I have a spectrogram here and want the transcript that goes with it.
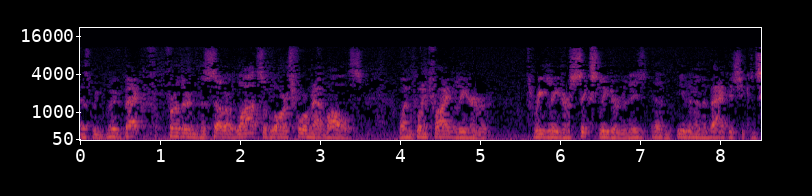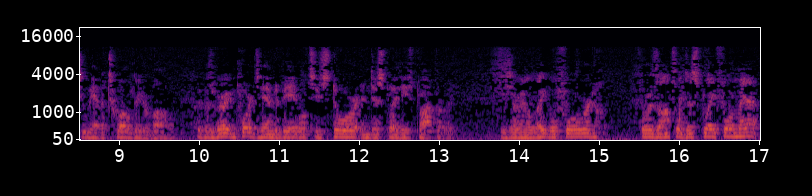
As we move back further into the cellar, lots of large format bottles 1.5 liter, 3 liter, 6 liter, and even in the back, as you can see, we have a 12 liter bottle. It was very important to him to be able to store and display these properly. These are in a label forward horizontal display format.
